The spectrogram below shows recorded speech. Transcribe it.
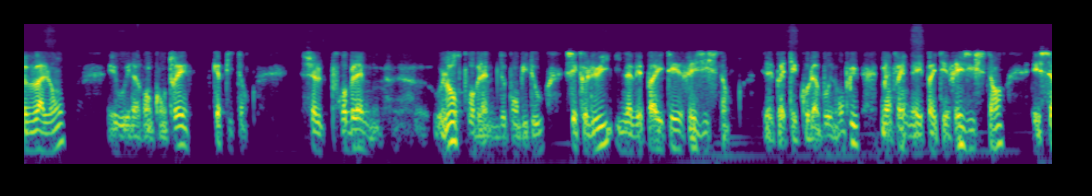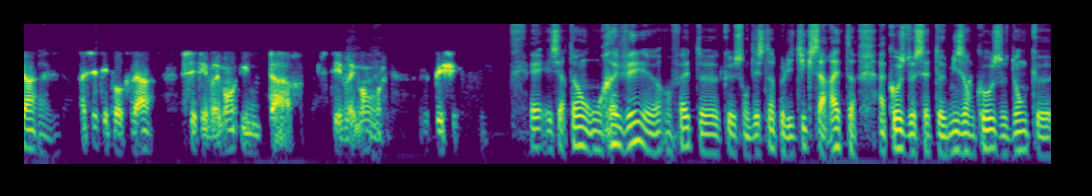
Vallon et où il a rencontré Capitan. Seul problème, euh, lourd problème de Pompidou, c'est que lui, il n'avait pas été résistant. Il n'avait pas été collabo non plus, mais enfin, il n'avait pas été résistant, et ça, à cette époque-là, c'était vraiment une tare. C'était vraiment le péché. Et, certains ont rêvé euh, en fait euh, que son destin politique s'arrête à cause de cette mise en cause, donc euh,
